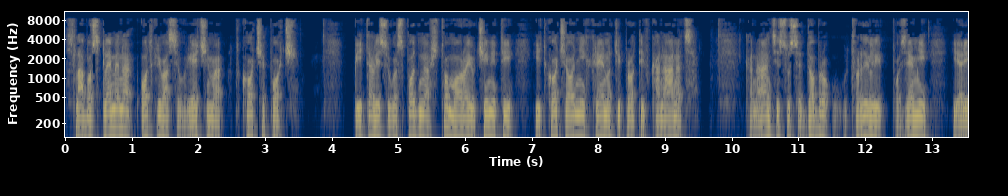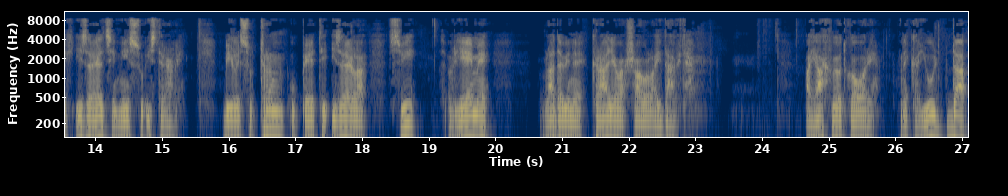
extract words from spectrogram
Slabost plemena otkriva se u riječima tko će poći. Pitali su gospodina što moraju činiti i tko će od njih krenuti protiv Kananaca. Kananci su se dobro utvrdili po zemlji, jer ih Izraelci nisu istirali. Bili su trn u peti Izraela svi vrijeme vladavine kraljeva Šaula i Davida. A Jahve odgovori, neka Juda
